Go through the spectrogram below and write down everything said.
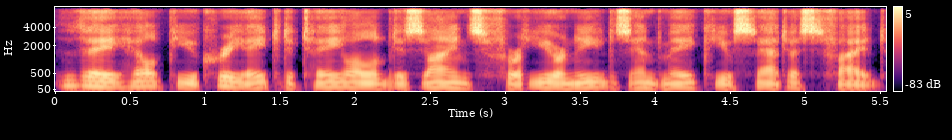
They help you create detailed designs for your needs and make you satisfied.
